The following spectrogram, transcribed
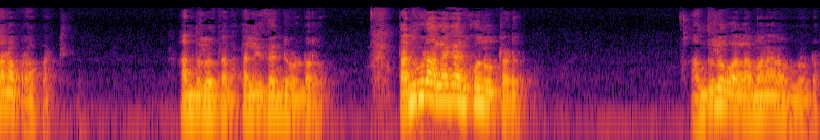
తన ప్రాపర్టీ. అందులో తన తల్లిదండ్రులు ఉండరు. తను కూడా అలాగే అనుకొని ఉంటాడు. అందులో వాళ్ళ అమ్మ నాన్న ఉండి ఉండరు.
